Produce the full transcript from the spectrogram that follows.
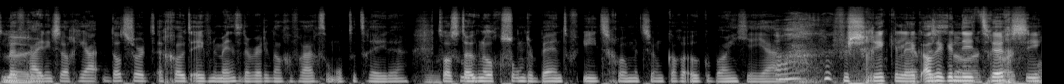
Bevrijdingsdag. Ja, dat soort eh, grote evenementen, daar werd ik dan gevraagd om op te treden. Oh, Het was het ook nog zonder band of iets, gewoon met zo'n karaokebandje. Ja, Oh. verschrikkelijk. Als ik het niet terugzie.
